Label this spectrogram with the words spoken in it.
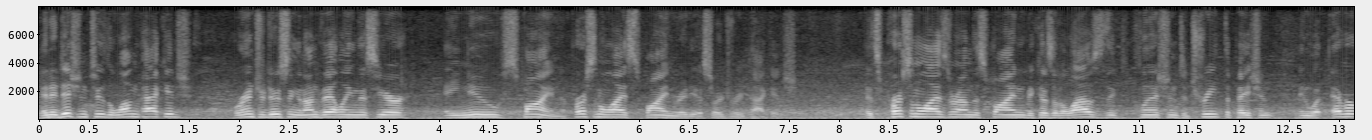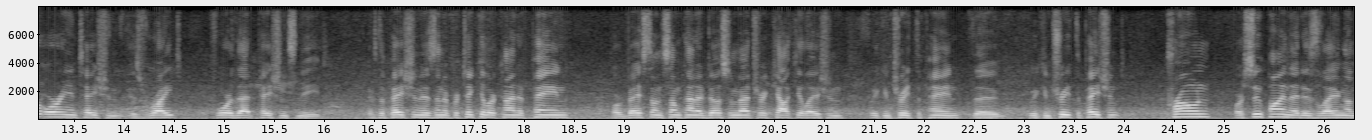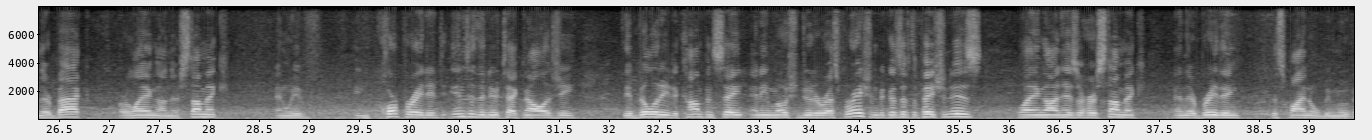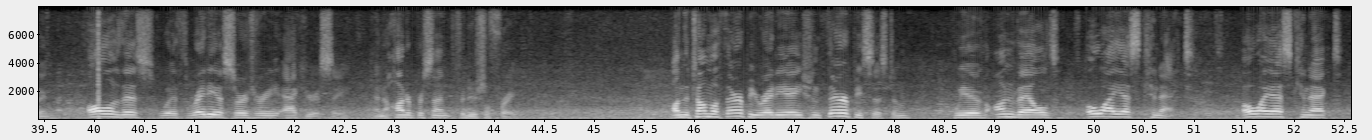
In addition to the lung package, we're introducing and unveiling this year a new spine, a personalized spine radiosurgery package. It's personalized around the spine because it allows the clinician to treat the patient in whatever orientation is right for that patient's need. If the patient is in a particular kind of pain or based on some kind of dosimetric calculation, we can treat the pain, the, we can treat the patient prone or supine, that is laying on their back or laying on their stomach, and we've incorporated into the new technology the ability to compensate any motion due to respiration because if the patient is laying on his or her stomach and they're breathing, the spine will be moving. All of this with radiosurgery accuracy and 100% fiducial free. On the TomoTherapy radiation therapy system, we have unveiled OIS Connect. OIS Connect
